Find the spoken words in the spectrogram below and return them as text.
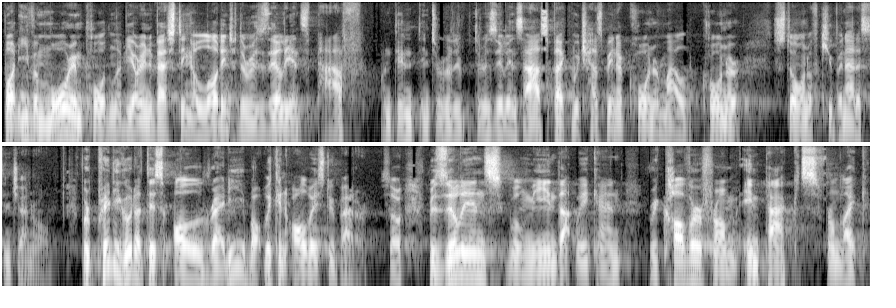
But even more importantly, we are investing a lot into the resilience path, into the resilience aspect, which has been a corner mile, cornerstone of Kubernetes in general. We're pretty good at this already, but we can always do better. So resilience will mean that we can recover from impacts, from like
